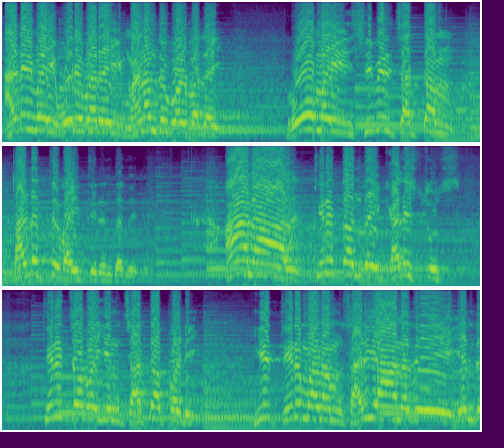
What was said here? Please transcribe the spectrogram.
அடிமை ஒருவரை மணந்து கொள்வதை ரோமை சிவில் சட்டம் தடுத்து வைத்திருந்தது. ஆனால் திருத்தந்தை கலிஸ்டுஸ் திருச்சபையின் சட்டப்படி இத்திருமணம் சரியானது என்ற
